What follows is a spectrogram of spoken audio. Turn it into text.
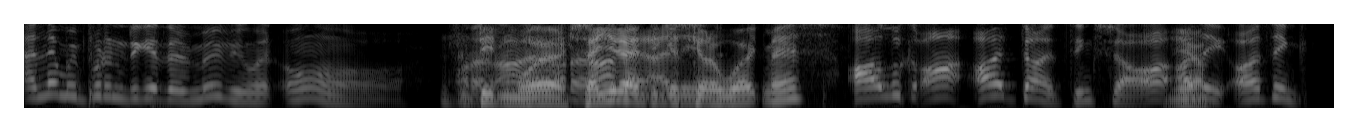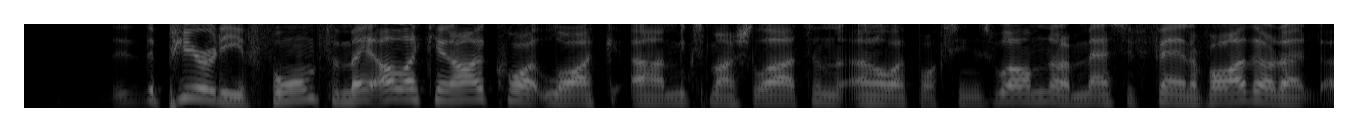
and then we put them together in a movie and went, oh, It didn't know, work. So you don't think it's going to work, Mez? Oh, look, I, I don't think so. I, I think I think the purity of form for me. I like you know I quite like uh, mixed martial arts and, and I like boxing as well. I'm not a massive fan of either. I don't, I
